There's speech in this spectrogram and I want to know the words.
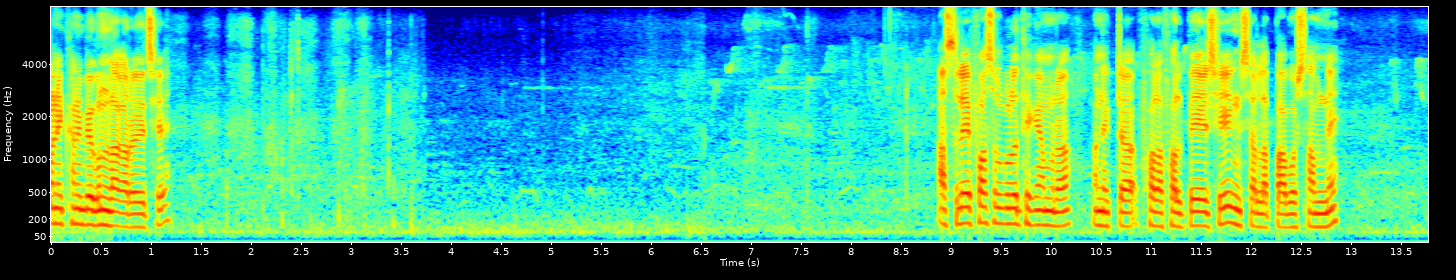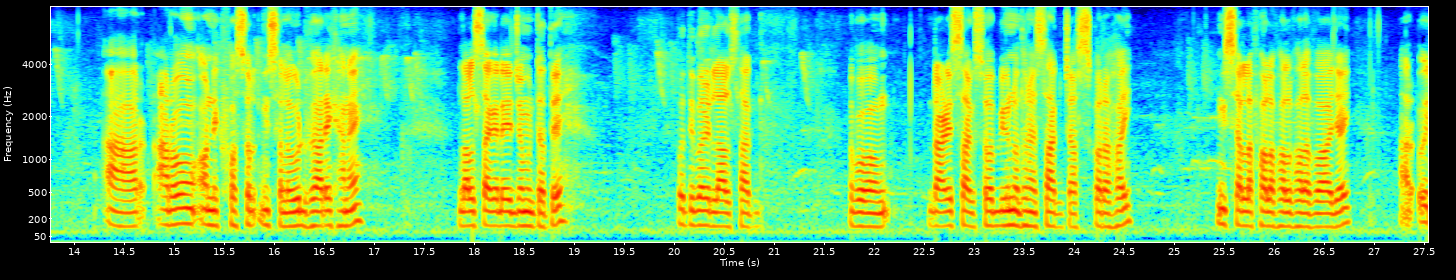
অনেকখানি বেগুন লাগা রয়েছে। আসলে ফসলগুলো থেকে আমরা অনেকটা ফলাফল পেয়েছি ইনশাল্লাহ পাবো সামনে। আর আরও অনেক ফসল ইনশাল্লাহ উঠবে আর এখানে। লাল শাকের এই জমিটাতে প্রতিবারই লাল শাক এবং ডাড়ির শাক সহ বিভিন্ন ধরনের শাক চাষ করা হয়। ইনশাল্লাহ ফলাফল ভালো পাওয়া যায়। আর ওই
